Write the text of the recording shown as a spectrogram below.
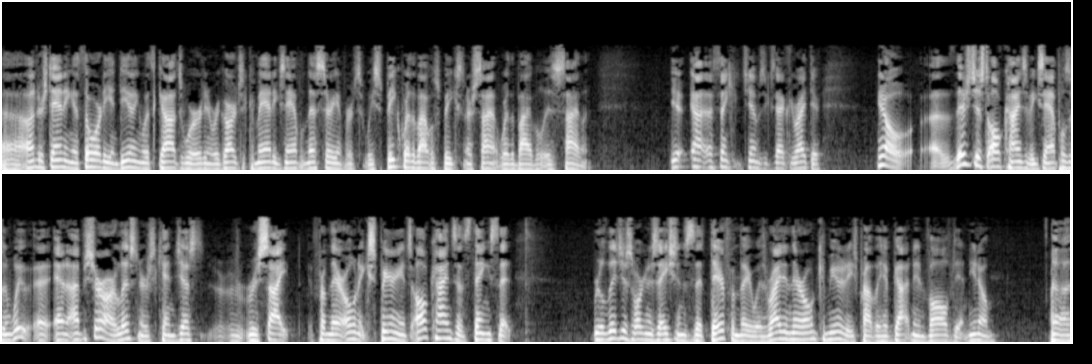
Uh, understanding authority and dealing with God's word in regards to command, example, necessary inference. We speak where the Bible speaks and are silent where the Bible is silent. Yeah, I think Jim's exactly right there. You know, uh, there's just all kinds of examples, and we, uh, and I'm sure our listeners can just recite from their own experience all kinds of things that religious organizations that they're familiar with, right in their own communities, probably have gotten involved in. You know, uh,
